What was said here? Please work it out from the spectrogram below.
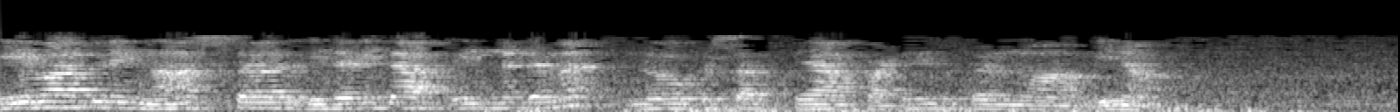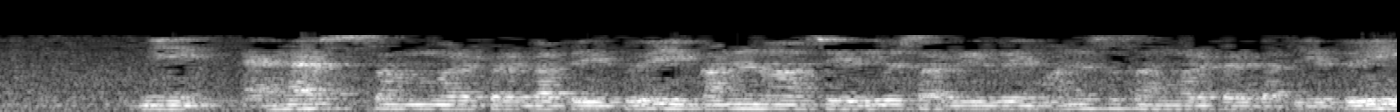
ඒවා තුළින් ආස්වාද විදවිදා එන්නටම ලෝක සත්‍ය කටයුතු කරනවා විනා මේ ඇහැ සංවර කරගත යුතුයි කනනාසය දිව ශරීරයේ මනස සංවර කරගත යුතුයි.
